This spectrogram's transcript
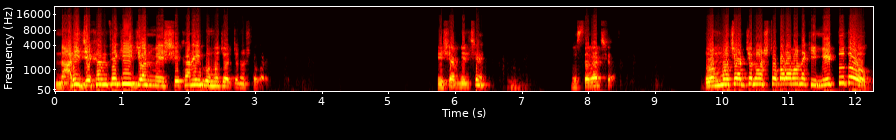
নারী যেখান থেকেই জন্মে, সেখানেই ব্রহ্মচর্য নষ্ট করে। হিসাব মিলছে? বুঝতে পারছ? ব্রহ্মচর্য নষ্ট করা মানে কি? মৃত্যু তো।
